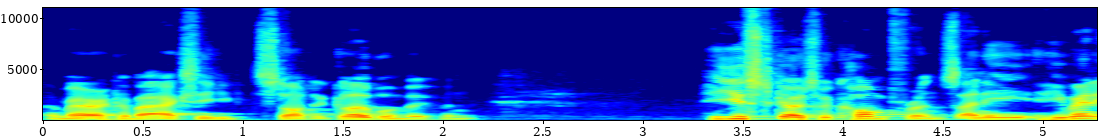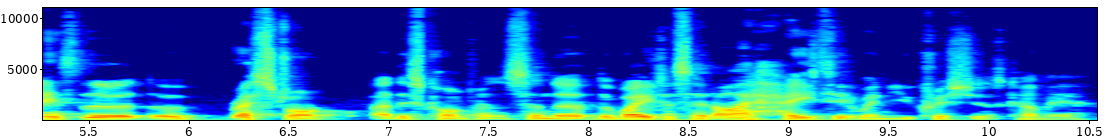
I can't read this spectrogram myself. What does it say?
America, but actually started a global movement, he used to go to a conference and he, he went into the, the restaurant at this conference and the, the waiter said, I hate it when you Christians come here.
